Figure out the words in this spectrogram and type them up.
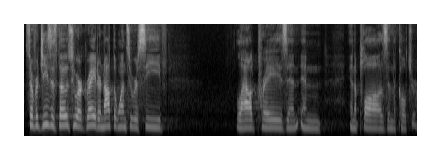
So for Jesus, those who are great are not the ones who receive loud praise and, and, and applause in the culture.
